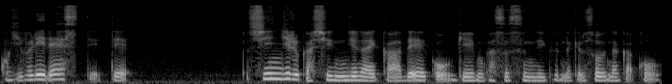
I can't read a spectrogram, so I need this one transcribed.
ゴキブリですって言って、信じるか信じないかで、こう、ゲームが進んでいくんだけど、そういうなんかこ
